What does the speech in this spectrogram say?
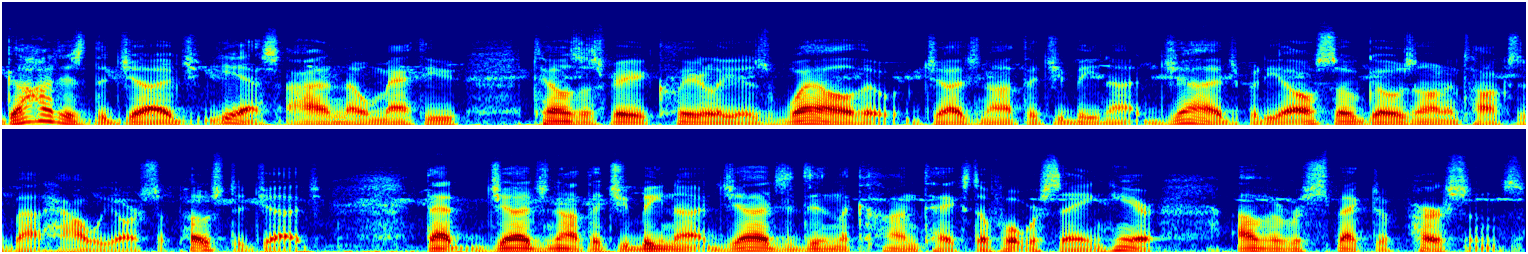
God is the judge. Yes, I know Matthew tells us very clearly as well that judge not that you be not judged, but he also goes on and talks about how we are supposed to judge. That judge not that you be not judged is in the context of what we're saying here of a respect of persons,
